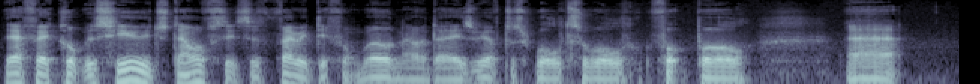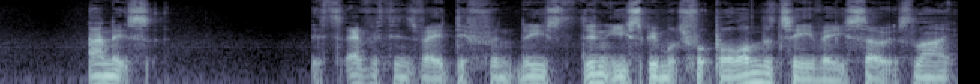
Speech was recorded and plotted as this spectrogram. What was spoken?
the FA Cup was huge. Now, obviously, it's a very different world nowadays. We have just wall to wall football, uh, and it's it's everything's very different. There used, didn't used to be much football on the TV, so it's like,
